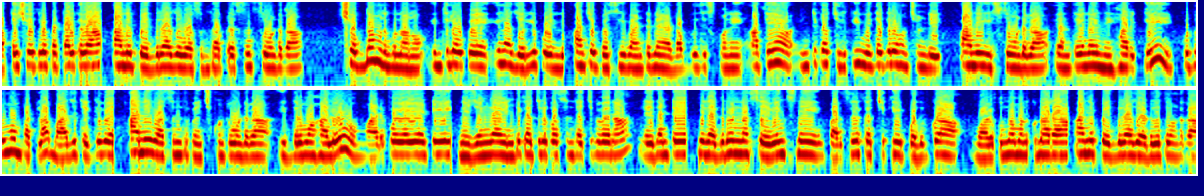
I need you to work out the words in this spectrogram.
అత్తయ్య చేతిలో పెట్టాలి కదా అని పెద్దరాజు వసంత ప్రశ్నిస్తూ ఉండగా చెప్దాం అనుకున్నాను. ఇంతలోపే ఇలా జరిగిపోయింది అని చెప్పేసి వెంటనే ఆ డబ్బులు తీసుకొని అతయ్య ఇంటి ఖర్చులకి మీ దగ్గర ఉంచండి అని ఇస్తూ ఉండగా ఎంతైనా నిహార్కి కుటుంబం పట్ల బాధ్యత ఎక్కువే అని వసంత పెంచుకుంటూ ఉండగా ఇద్దరు మొహాలు మాడిపోయాయేంటి? నిజంగా ఇంటి ఖర్చుల కోసం తెచ్చినవేనా? లేదంటే మీ దగ్గర ఉన్న సేవింగ్స్ని పర్సనల్ ఖర్చుకి పొదుపుగా వాడుకుందాం అనుకున్నారా? అని పెద్దరాజు అడుగుతూ ఉండగా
